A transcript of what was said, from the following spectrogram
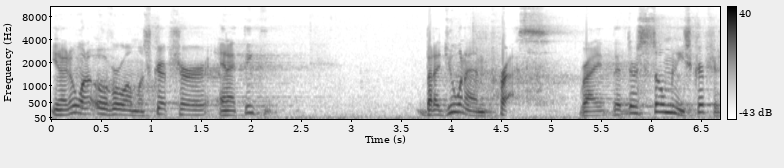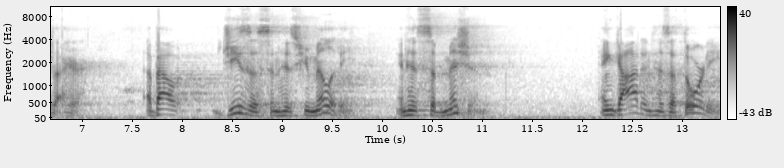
you know, I don't want to overwhelm with scripture, and I think, but I do want to impress, right? That there's so many scriptures out here about Jesus and his humility and his submission and God and his authority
